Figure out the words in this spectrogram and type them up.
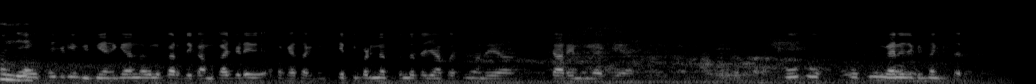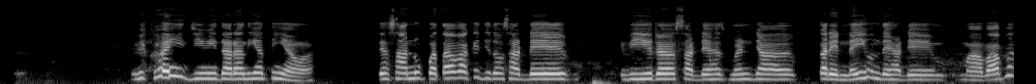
ਹਾਂਜੀ। ਤਾਂ ਉੱਥੇ ਜਿਹੜੀਆਂ ਬੀਬੀਆਂ ਹੈਗੀਆਂ ਉਹਨਾਂ ਵੱਲੋਂ ਘਰ ਦੇ ਕੰਮਕਾਜ ਜਿਹੜੇ ਆਪਾਂ ਕਹਿ ਸਕਦੇ ਹਾਂ ਖੇਤੀਬਾੜੀ ਨਾਲ ਸੰਬੰਧਿਤ ਆ ਜਾਂ ਪਸ਼ੂਆਂ ਦੇ ਆ ਚਾਰੇ ਨੂੰ ਲੈ ਕੇ ਆ। ਉਹ ਉਹ ਉਸ ਨੂੰ ਮੈਨੇਜ ਕਿੱਦਾਂ ਕੀਤਾ? ਵੇਖੋ ਅਸੀਂ ਜ਼ਿਮੀਂਦਾਰਾਂ ਦੀਆਂ ਧੀਆਂ ਵਾ ਤੇ ਸਾਨੂੰ ਪਤਾ ਵਾ ਕਿ ਜਦੋਂ ਸਾਡੇ ਵੀਰ, ਸਾਡੇ ਹਸਬੰਡ ਜਾਂ ਘਰੇ ਨਹੀਂ ਹੁੰਦੇ ਸਾਡੇ ਮਾਪੇ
